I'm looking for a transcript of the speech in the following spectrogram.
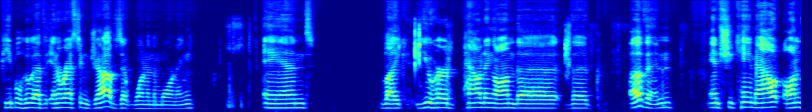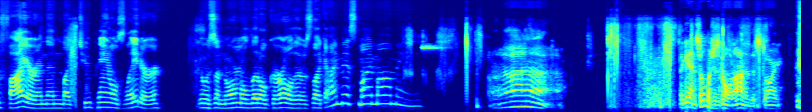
people who have interesting jobs at one in the morning. And like you heard pounding on the the oven and she came out on fire and then like two panels later it was a normal little girl that was like i miss my mommy Ah. Again, so much is going on in this story.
